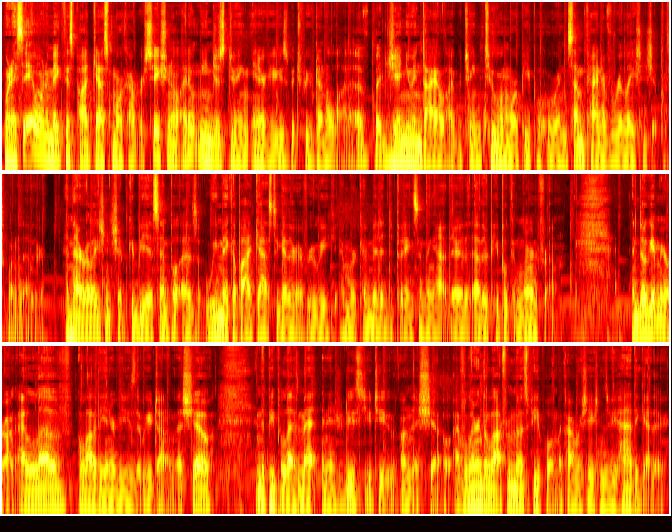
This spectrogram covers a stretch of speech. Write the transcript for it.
When I say I want to make this podcast more conversational, I don't mean just doing interviews, which we've done a lot of, but genuine dialogue between two or more people who are in some kind of relationship with one another. And that relationship could be as simple as we make a podcast together every week and we're committed to putting something out there that other people can learn from. And don't get me wrong, I love a lot of the interviews that we've done on this show and the people I've met and introduced you to on this show. I've learned a lot from those people and the conversations we've had together.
